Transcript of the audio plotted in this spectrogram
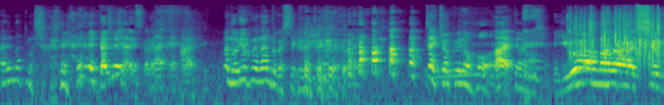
あれになってましたかね。大丈夫じゃないですかね。はい、まあ、のりおくんが何とかしてくれるということで。じゃあ曲の方はい、ってみましょう。Your Mother Should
